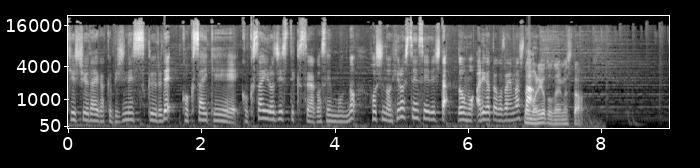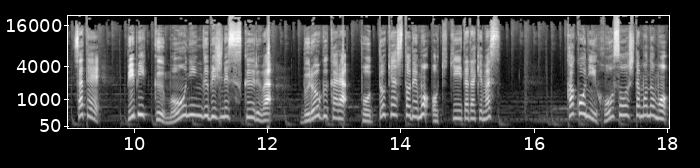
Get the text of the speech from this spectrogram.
九州大学ビジネススクールで国際経営国際ロジスティクスがご専門の星野博先生でした。どうもありがとうございました。どうもありがとうございましたさてビビックモーニングビジネススクールはブログからポッドキャストでもお聞きいただけます。過去に放送したものも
